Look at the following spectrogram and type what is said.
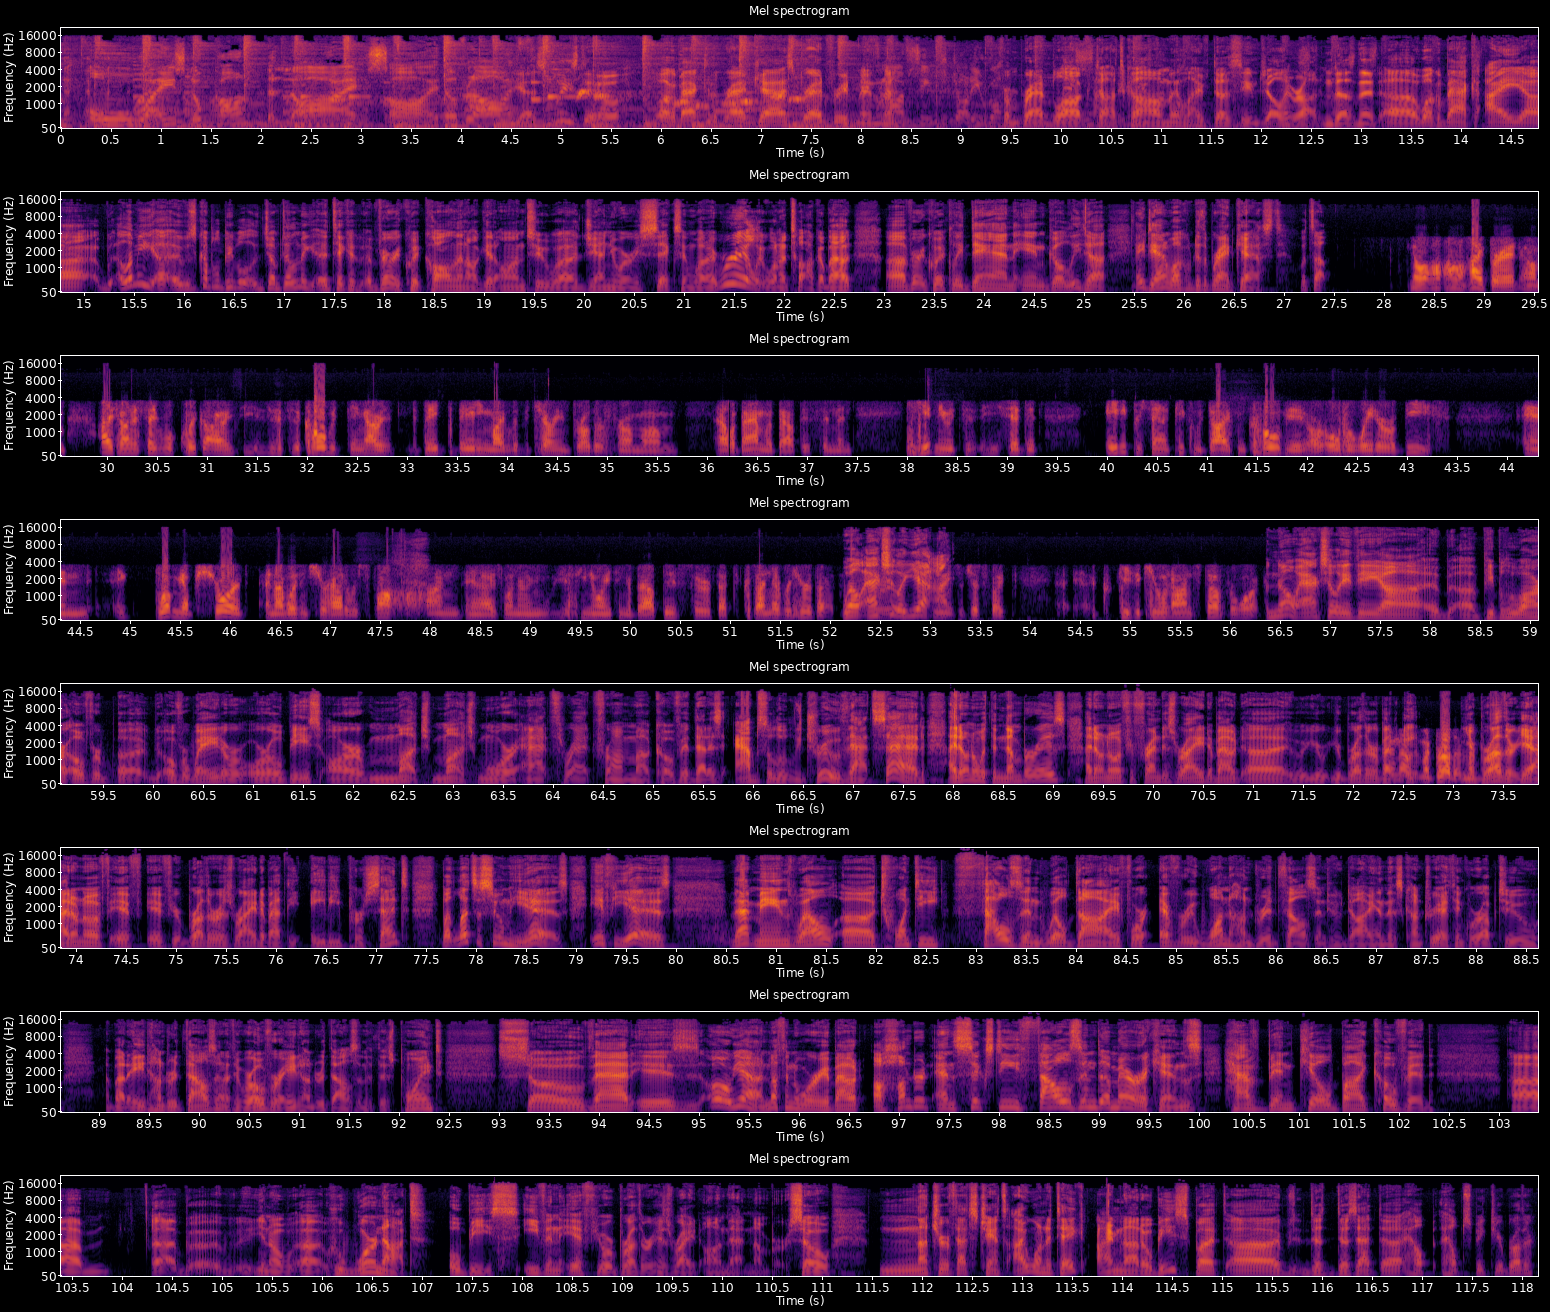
Always look on the light side of life. Yes, please do. Welcome back to the Bradcast. Brad Friedman Life seems jolly rotten. from bradblog.com and life does seem jolly rotten doesn't it uh, welcome back i uh, let me uh, it was a couple of people jumped in let me uh, take a, a very quick call and then i'll get on to uh, january 6th and what i really want to talk about uh, very quickly dan in goleta hey dan welcome to the bradcast what's up No, uh, uh, hi, Brad. Um, I just want to say real quick, uh, the the COVID thing. I was debate, debating my libertarian brother from um, Alabama about this, and then he hit me with. He said that 80% of people who die from COVID are overweight or obese, and it brought me up short, and I wasn't sure how to respond. And I was wondering if you know anything about this, or if that's because I never hear that. Well, I'm not sure actually, yeah, I- just like uh, is it QAnon stuff or what? No, actually, the uh, uh, people who are over uh, overweight or, or obese are much, much more at threat from uh, COVID. That is absolutely true. That said, I don't know what the number is. I don't know if your friend is right about uh, your your brother about No, no, eight- my brother, my Your brother, yeah. I don't know if if if your brother is right about the eighty percent, but let's assume he is. If he is. That means, well, uh, 20,000 will die for every 100,000 who die in this country. I think we're up to about 800,000. I think we're over 800,000 at this point. So that is, oh, yeah, nothing to worry about. 160,000 Americans have been killed by COVID, um, uh, uh, you know, uh, who were not obese, even if your brother is right on that number. So, not sure if that's a chance I want to take. I'm not obese, but uh, does does that uh, help help speak to your brother?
